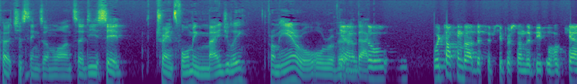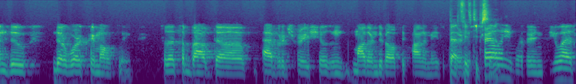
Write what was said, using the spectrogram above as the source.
purchase things online. So, do you see it transforming majorly from here, or, or reverting yeah, back? So we're talking about the 50% of the people who can do their work remotely. So that's about the average ratios in modern developed economies, whether in Australia, whether in the US,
